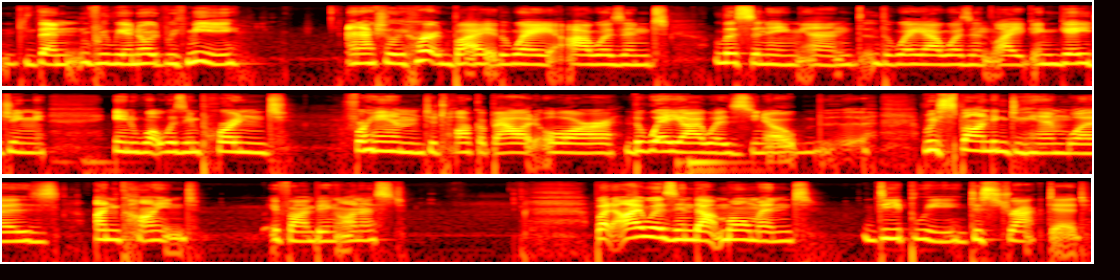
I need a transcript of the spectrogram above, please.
then really annoyed with me, and actually hurt by the way I wasn't listening and the way I wasn't like engaging in what was important for him to talk about or the way I was, you know, responding to him was unkind, if I'm being honest. But I was in that moment deeply distracted.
